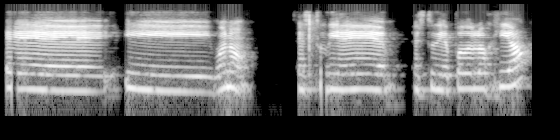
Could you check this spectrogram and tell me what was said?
Eh, y bueno, estudié, estudié podología.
